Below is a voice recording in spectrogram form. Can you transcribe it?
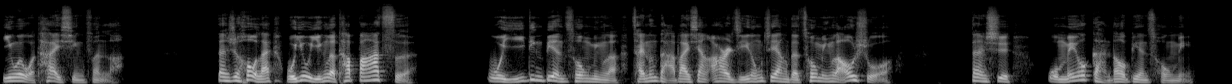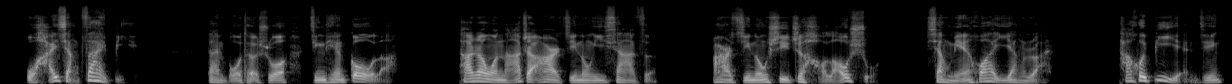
因为我太兴奋了。但是后来我又赢了他八次。我一定变聪明了，才能打败像阿尔吉农这样的聪明老鼠。但是我没有感到变聪明，我还想再比。但伯特说今天够了。他让我拿着阿尔吉农一下子。阿尔吉农是一只好老鼠，像棉花一样软。它会闭眼睛，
